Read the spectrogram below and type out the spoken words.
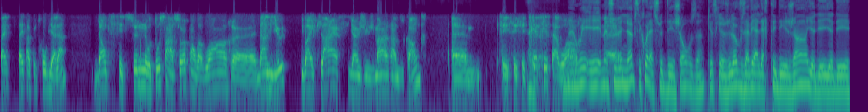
peut-être un peu trop violents. Donc, c'est une autocensure qu'on va voir euh, dans le milieu. Il va être clair s'il y a un jugement rendu compte. Euh, c'est très triste à voir. Ben oui, et M. Euh, Villeneuve, c'est quoi la suite des choses? Hein? Qu'est-ce que là, vous avez alerté des gens, il y a des, il y a des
